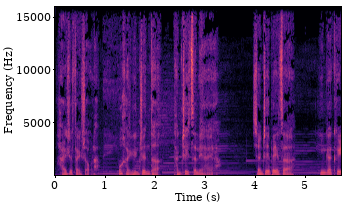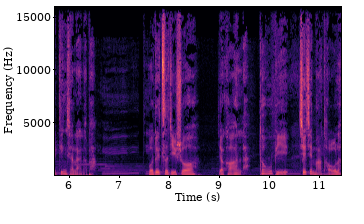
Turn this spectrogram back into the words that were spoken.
还是分手了。我很认真的谈这次恋爱啊，想这辈子应该可以定下来了吧？”我对自己说。要靠岸了，都无比接近码头了，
